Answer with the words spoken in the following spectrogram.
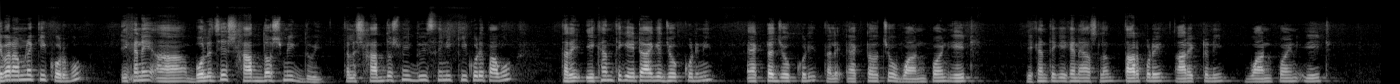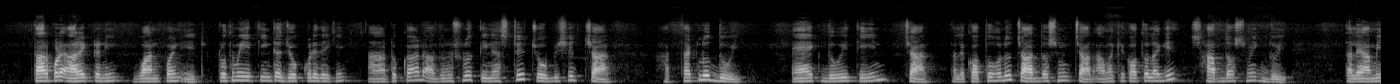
এবার আমরা কি করব? এখানে বলেছে সাত দশমিক দুই। তাহলে সাত দশমিক দুই শ্রেণি কী করে পাবো? তাহলে এখান থেকে এটা আগে যোগ করে নিই একটা যোগ করি, তাহলে একটা হচ্ছে ওয়ান পয়েন্ট এইট এখান থেকে এখানে আসলাম, তারপরে আরেকটা নিই ওয়ান পয়েন্ট এইট তারপরে আরেকটা নিই ওয়ান পয়েন্ট এইট প্রথমে এই তিনটা যোগ করে দেখি। আট কাঠ আদনে ষোলো, তিন আষ্টে চব্বিশের চার। হাত থাকল দুই। এক, দুই, তিন, চার। তাহলে কত হলো? চার দশমিক চার। আমাকে কত লাগে? সাত দশমিক দুই। তাহলে আমি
